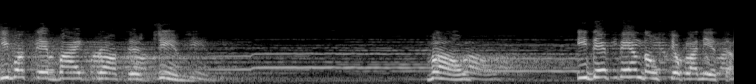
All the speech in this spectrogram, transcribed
E você, Bycrosser Jim. Vão e defendam o seu planeta.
